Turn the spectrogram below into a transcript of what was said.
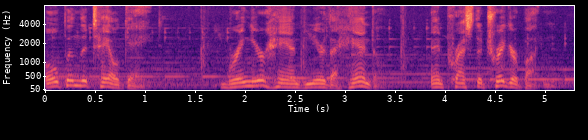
Open the tailgate. Bring your hand near the handle and press the trigger button.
